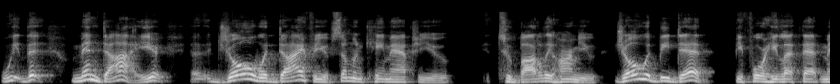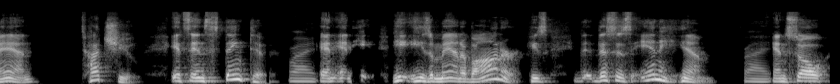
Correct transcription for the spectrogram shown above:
We the, men die. Uh, Joel would die for you if someone came after you to bodily harm you. Joel would be dead before he let that man touch you. It's instinctive, right? And and he, he he's a man of honor. He's this is in him, right? And so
